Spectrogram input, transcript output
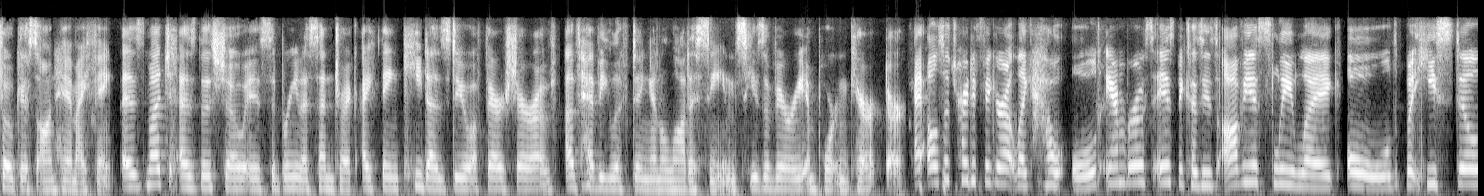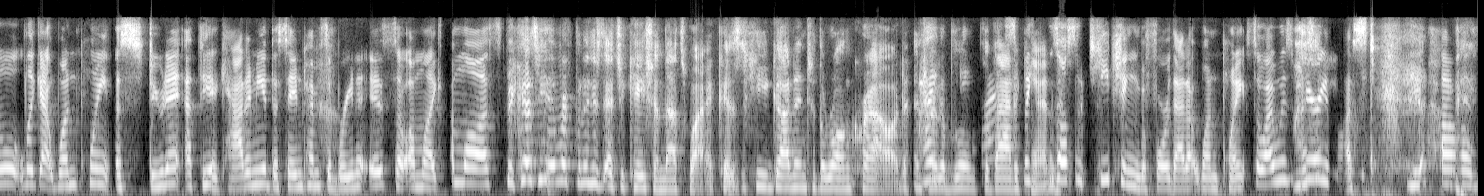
focus on him, I think. As much as this show is Sabrina centric, I think he does do a fair share of of heavy lifting in a lot of scenes. He's a very important character. I also tried to figure out like how old Ambrose is because he's obviously like old, but he's still like at one point a student at the academy at the same time Sabrina is. So I'm like, I'm lost. Because he never finished his education, that's why. Because he got into the wrong crowd and tried I to blow up the But he was also teaching before that at one point, so I was Was very lost. Yeah. Um,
